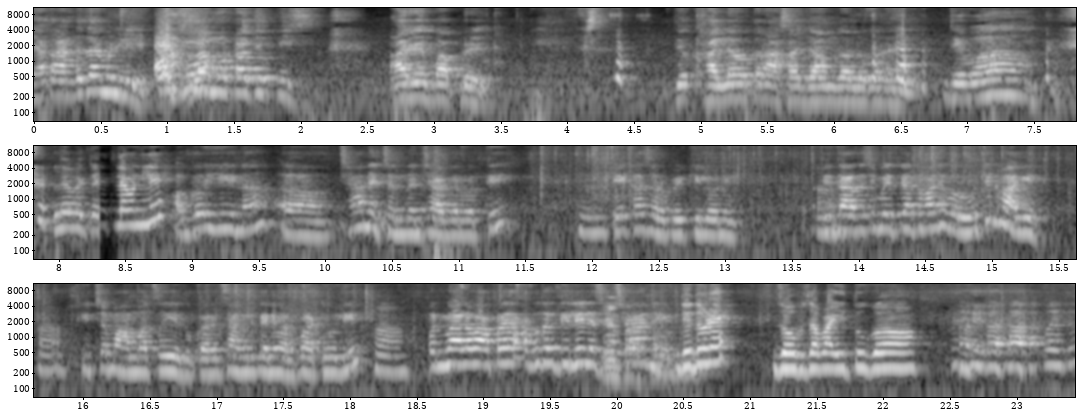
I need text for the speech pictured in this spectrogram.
यात अंडच आहे म्हणली. तुला मोठा तो पीस अरे बापरे. ते खाल्ल्यावर तर असा जाम झालो का नाही? देवा. लय मजा घेतल्या म्हणली? अगं ही ना अं, छान आहे चंदनची अगरबत्ती. एक हजार रुपये किलोने ते दादाची मैत्री आता माझ्या बरोबर होती ना मागे. हा. तिच्या मामाचं हे दुकान आहे, चांगली त्याने मला पाठवली. हा. पण मला वापरायला अगोदर दिलेले छान आहे. दिदुडे झोप जा बाई तू ग. माझं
